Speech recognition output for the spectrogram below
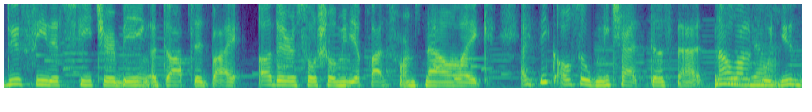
do see this feature being adopted by other social media platforms now. Like, I think also WeChat does that. Not a lot of yeah. people use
